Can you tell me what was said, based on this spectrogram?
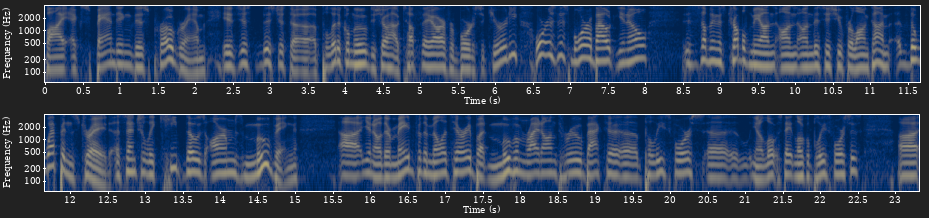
by expanding this program? Is just this just a, a, political move to show how tough they are for border security, or is this more about you know this is something that's troubled me on, on, on this issue for a long time. The weapons trade, essentially, keep those arms moving. Uh, you know, they're made for the military, but move them right on through back to uh, police force, uh, you know, lo- state and local police forces. Uh,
